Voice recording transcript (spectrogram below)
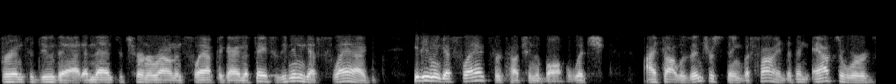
for him to do that and then to turn around and slap the guy in the face, because he didn't even get flagged. He didn't even get flagged for touching the ball, which I thought was interesting, but fine. But then afterwards,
